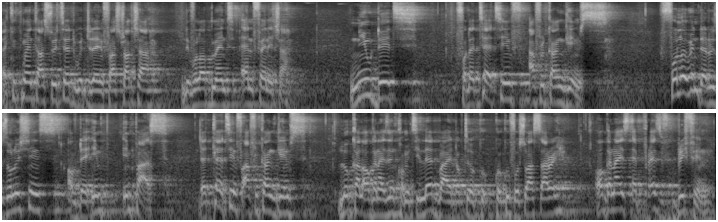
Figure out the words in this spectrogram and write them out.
equipment associated with the infrastructure development and furniture. New dates for the 13th African Games. Following the resolutions of the impasse, the 13th African Games local organizing committee led by Dr. Kwaku Fosu Asare organized a press briefing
